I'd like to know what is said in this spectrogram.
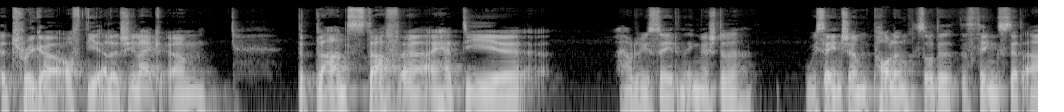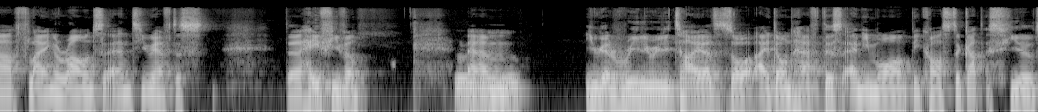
a trigger of the allergy, like um, the plant stuff. Uh, I had the uh, how do you say it in English? The we say in German pollen, so the, the things that are flying around, and you have this the hay fever. Mm-hmm. Um, you get really really tired, so I don't have this anymore because the gut is healed,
